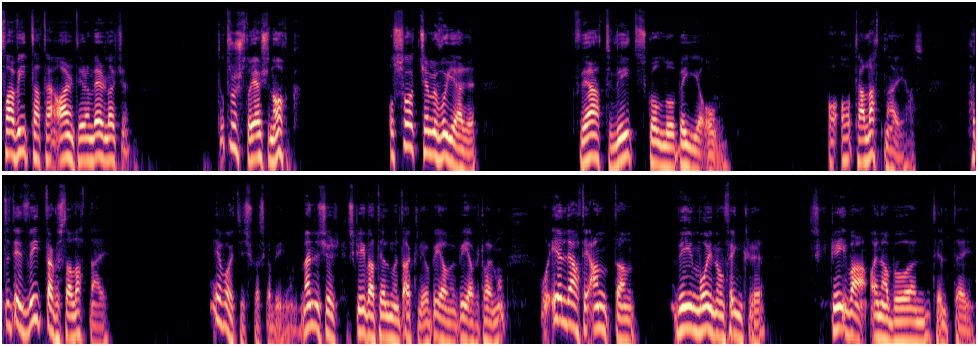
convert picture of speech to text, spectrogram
få vita det, Arne, til en verløse? Du tror du er ikke nok. Og så kommer vi gjøre hva vi skulle be om og og ta lattna i alltså. Hade det vita kosta lattna i. Jag vet inte vad ska be om. Mennesker skriva till mig tackle och be om be for tøymon. Och jeg lærte i antan vi må i noen fingre skriva en abon till dig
